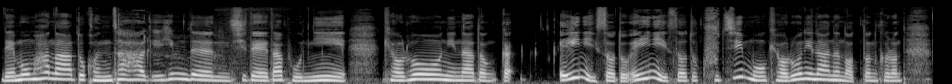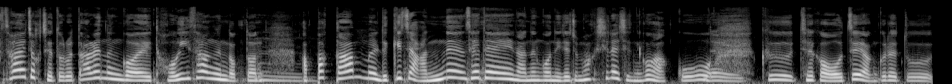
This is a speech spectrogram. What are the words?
내 몸 하나도 건사하기 힘든 시대다 보니 결혼이나 던가 애인이 있어도 애인이 있어도 굳이 뭐 결혼이라는 어떤 그런 사회적 제도를 따르는 거에 더 이상은 어떤 음. 압박감을 느끼지 않는 세대라는 건 이제 좀 확실해지는 것 같고 네. 그 제가 어제 안 그래도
